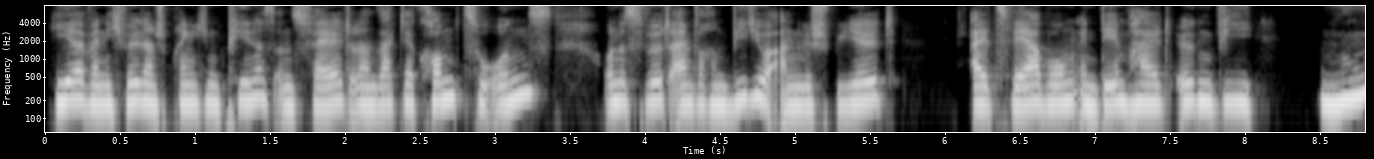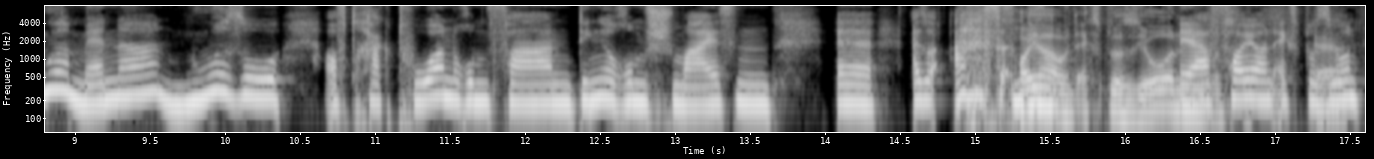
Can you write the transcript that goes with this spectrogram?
hier, wenn ich will, dann spreng ich einen Penis ins Feld und dann sagt er, kommt zu uns und es wird einfach ein Video angespielt, als Werbung, in dem halt irgendwie nur Männer, nur so auf Traktoren rumfahren, Dinge rumschmeißen, äh, also alles. Feuer diesem, und Explosion. Ja, Feuer und Explosion. Ja.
